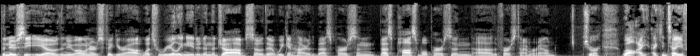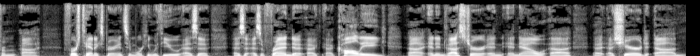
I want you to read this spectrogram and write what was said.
the new CEO, the new owners figure out what's really needed in the job, so that we can hire the best person, best possible person, uh, the first time around. Sure. Well, I, I can tell you from uh, firsthand experience in working with you as a as a, as a friend, a, a, a colleague, uh, an investor, and and now uh, a, shared um,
